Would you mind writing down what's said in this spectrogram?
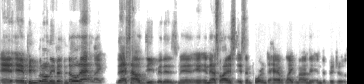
and and people don't even know that. Like, that's how deep it is, man. And, and that's why it's it's important to have like minded individuals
